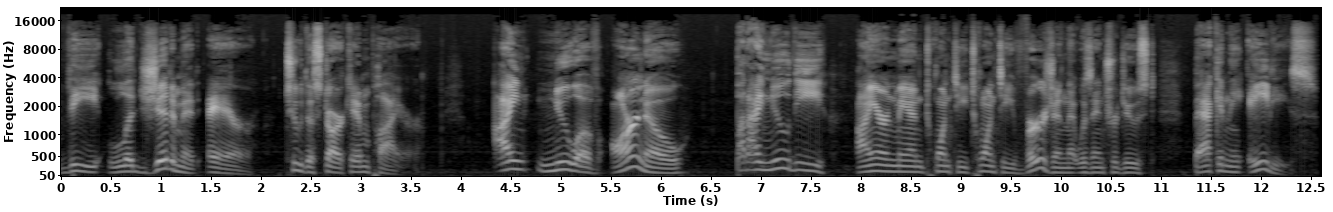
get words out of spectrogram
the legitimate heir to the Stark Empire. I knew of Arno, but I knew the Iron Man 2020 version that was introduced back in the 80s.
